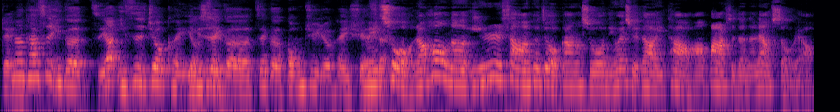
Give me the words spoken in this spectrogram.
嗯。对，那它是一个只要一日就可以有这个这个工具就可以学。没错，然后呢，一日上完课就我刚刚说，你会学到一套啊 BARS 的能量手疗，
